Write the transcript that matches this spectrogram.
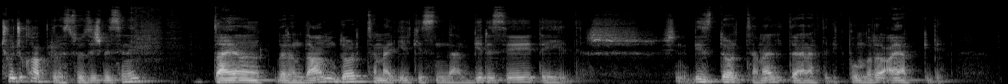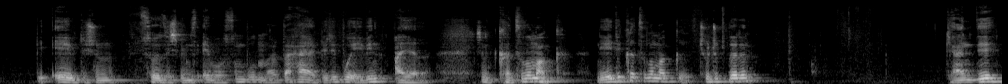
çocuk hakları sözleşmesinin dayanaklarından dört temel ilkesinden birisi değildir? Şimdi biz dört temel dayanak dedik. Bunları ayak gibi bir ev düşünün. Sözleşmemiz ev olsun. Bunlar da her biri bu evin ayağı. Şimdi katılım hakkı. Neydi katılım hakkı? Çocukların kendi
